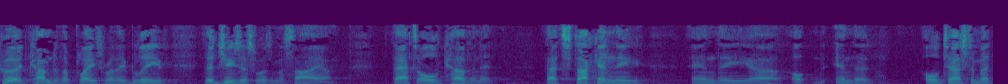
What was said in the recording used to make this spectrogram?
could come to the place where they believed that Jesus was Messiah. That's old covenant. That's stuck in the in the uh, in the Old Testament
